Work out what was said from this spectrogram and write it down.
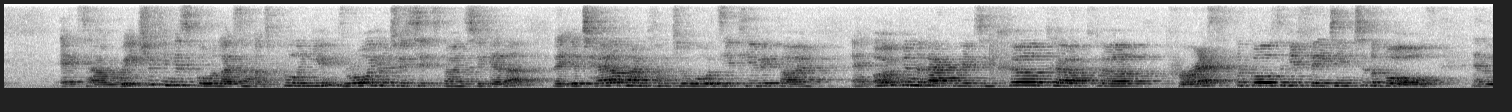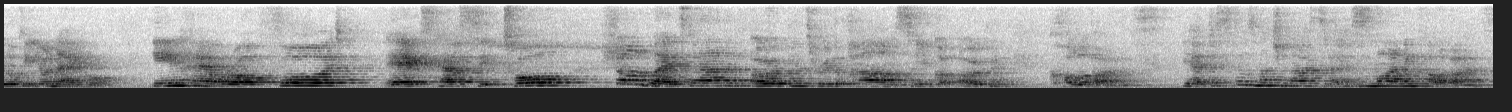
Exhale, uh, reach your fingers forward like someone's pulling you. Draw your two sits bones together. Let your tailbone come towards your pubic bone and open the back ribs and curl, curl, curl. Press the balls of your feet into the balls and look at your navel. Inhale, roll forward. Exhale, sit tall. Shoulder blades down and open through the palms so you've got open collarbones. Yeah, it just feels much nicer to have smiling collarbones.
